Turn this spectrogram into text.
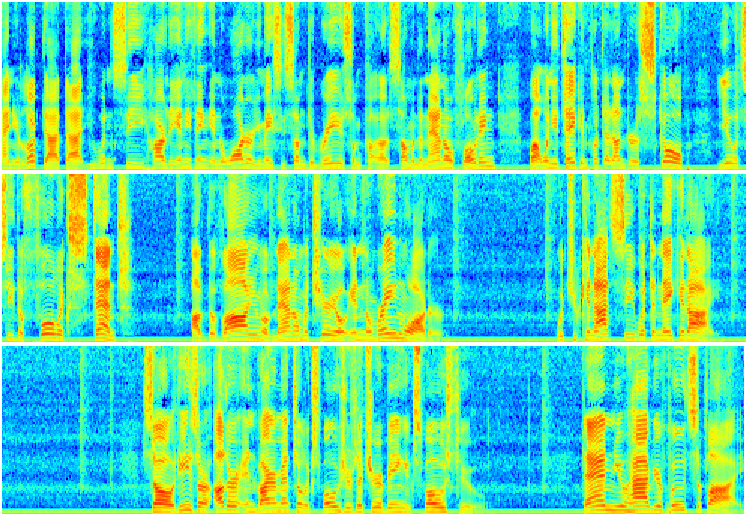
and you looked at that, you wouldn't see hardly anything in the water. You may see some debris, some uh, some of the nano floating, but when you take and put that under a scope, you would see the full extent of the volume of nanomaterial in the rainwater, which you cannot see with the naked eye. So these are other environmental exposures that you're being exposed to. Then you have your food supply.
